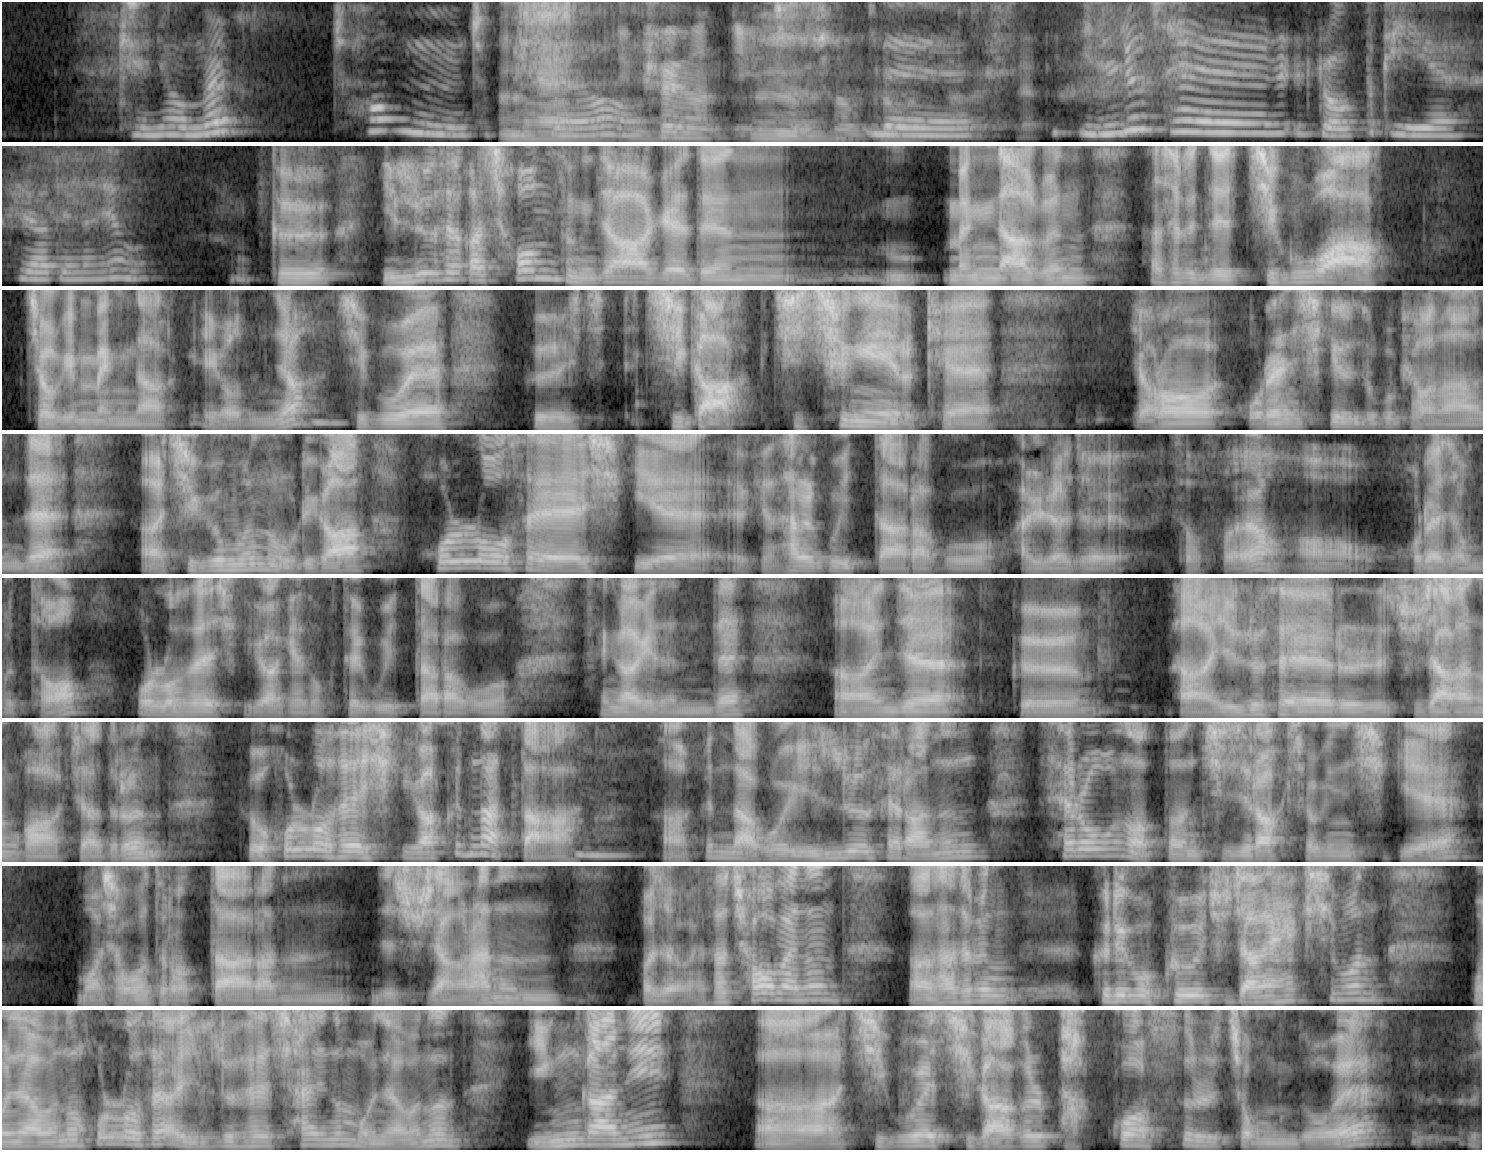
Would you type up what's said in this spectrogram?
개념을 처음 접했어요. 네. 이 표현이 음. 저도 처음 네. 들어본 단어였어요. 인류세를 어떻게 이해해야 되나요? 그 인류세가 처음 등장하게 된 맥락은 사실은 이제 지구과학적인 맥락이거든요. 지구의 그 지- 지각, 지층이 이렇게 여러 오랜 시기를 두고 변하는데 어, 지금은 우리가 홀로세 시기에 이렇게 살고 있다라고 알려져 있었어요. 어, 오래 전부터 홀로세 시기가 계속되고 있다라고 생각이 됐는데 어, 이제 그 아, 인류세를 주장하는 과학자들은 그 홀로세 시기가 끝났다. 아, 끝나고 인류세라는 새로운 어떤 지질학적인 시기에 뭐 접어들었다라는 이제 주장을 하는 거죠. 그래서 처음에는 어, 사실은 그리고 그 주장의 핵심은 뭐냐면은 홀로세와 인류세의 차이는 뭐냐면은 인간이 어, 지구의 지각을 바꿨을 정도의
